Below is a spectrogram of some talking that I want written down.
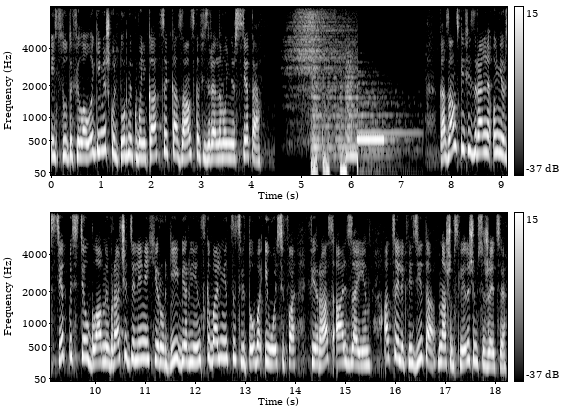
Института филологии и межкультурной коммуникации Казанского федерального университета. Казанский федеральный университет посетил главный врач отделения хирургии Берлинской больницы Святого Иосифа Фирас Аль-Заин. О целях визита в нашем следующем сюжете.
